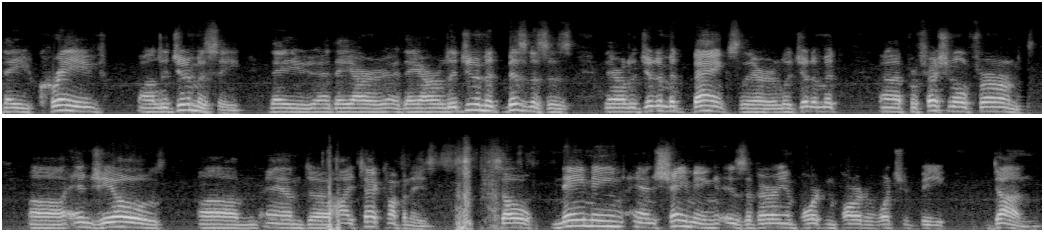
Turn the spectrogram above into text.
they crave uh, legitimacy. They uh, they are they are legitimate businesses. They are legitimate banks. They are legitimate uh, professional firms, uh, NGOs, um, and high tech companies. So naming and shaming is a very important part of what should be done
